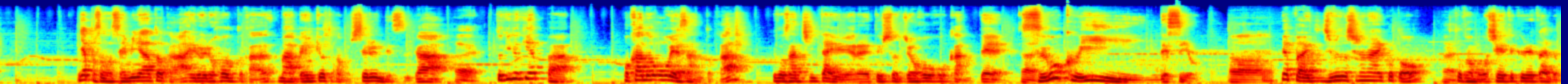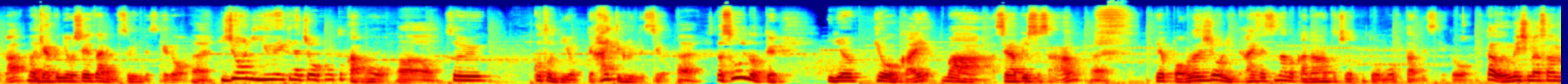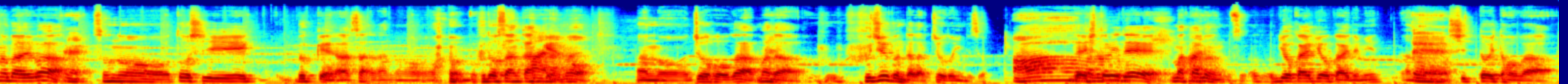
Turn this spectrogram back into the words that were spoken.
やっぱそのセミナーとかいろいろ本とか、まあ、勉強とかもしてるんですがい。はい。時々やっぱ他の大家さんとか不動産賃貸業やられてる人の情報交換ってはいすごくいいんですよ。あやっぱ自分の知らないことはいとかも教えてくれたりとか、まあ、はい逆に教えたりもするんですけど、あ。はい。非常に有益な情報とかもあそういうことによって入ってくるんですよ。はい。らそういうのって医療業界、まあ、セラピストさんはい。やっぱ同じように大切なのかなとちょっと思ったんですけど、多分梅島さんの場合は、ええその投資物件あさあの 不動産関係の、はいはいあの情報がまだ不不十分だからちょうどいいんですよ。あで一人でまあはい多分、業界業界でみあの、ええ知っておいた方が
